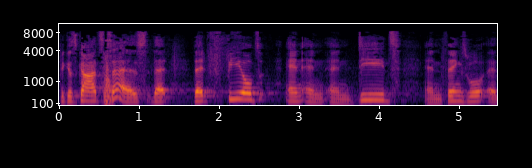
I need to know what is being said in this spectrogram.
because God says that, that fields and, and, and deeds and things will, uh,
